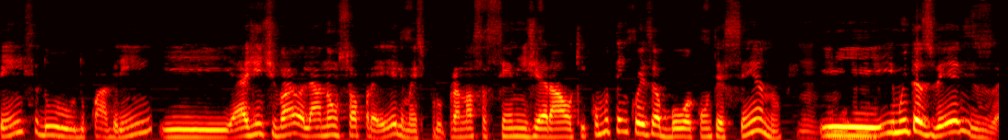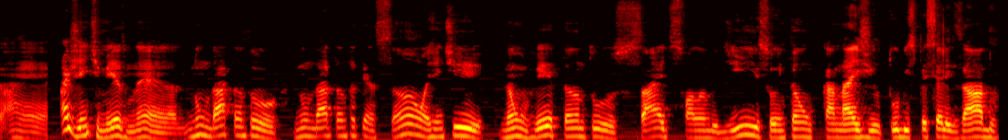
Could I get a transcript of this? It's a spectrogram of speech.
potência do, do quadrinho e a gente vai olhar não só para ele, mas para nossa cena em geral aqui, como tem coisa boa acontecendo, uhum. e, e, muitas vezes é, a gente mesmo, né, não dá tanto, não dá tanta atenção, a gente não vê tantos sites falando disso, ou então canais de YouTube especializados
